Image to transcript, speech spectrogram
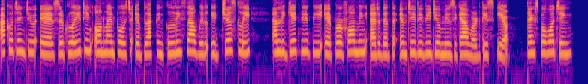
according to a circulating online post, a Blackpink Lisa will justly and legally be a performing at the, the MTV Video Music Award this year. Thanks for watching.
